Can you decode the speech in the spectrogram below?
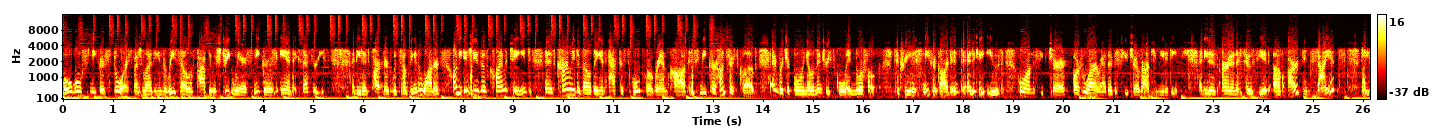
mobile sneaker store specializing in the resale of popular streetwear, sneakers, and accessories. Anita has partnered with Something in the Water on the issues of climate change and is currently developing an after-school program called Sneaker Hunters Club at Richard Bowling Elementary School in Norfolk to create a sneaker garden to educate youth who are on the future, or who are rather the future of our community. Anita earned an Associate of Art in Science. She's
